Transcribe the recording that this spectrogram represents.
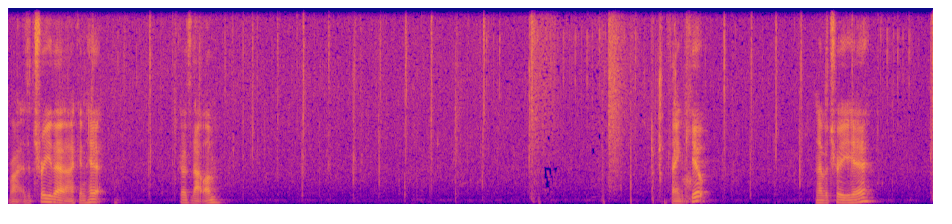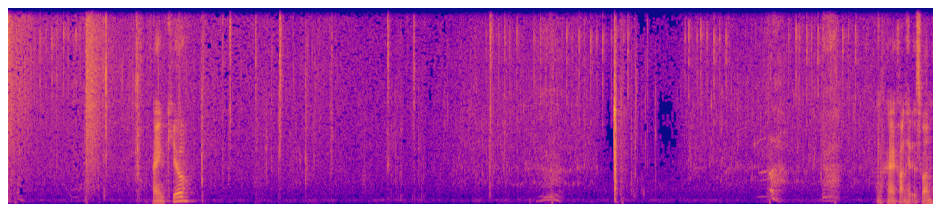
Right, there's a tree there I can hit. Go to that one. Thank you. Another tree here. Thank you. Okay, I can't hit this one.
